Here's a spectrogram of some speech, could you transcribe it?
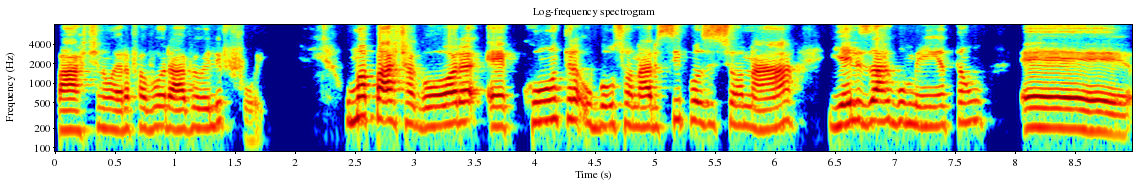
parte não era favorável, ele foi. Uma parte agora é contra o Bolsonaro se posicionar e eles argumentam é,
